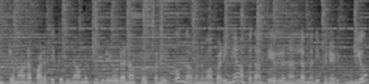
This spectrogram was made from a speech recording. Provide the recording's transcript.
முக்கியமான படத்துக்கு வினா மற்றும் விடையுடன் அப்லோட் பண்ணியிருக்கோம். கவனமாக படிங்க. அப்போ தான் தேர்வில் நல்ல மதிப்பெண் எடுக்க முடியும்.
